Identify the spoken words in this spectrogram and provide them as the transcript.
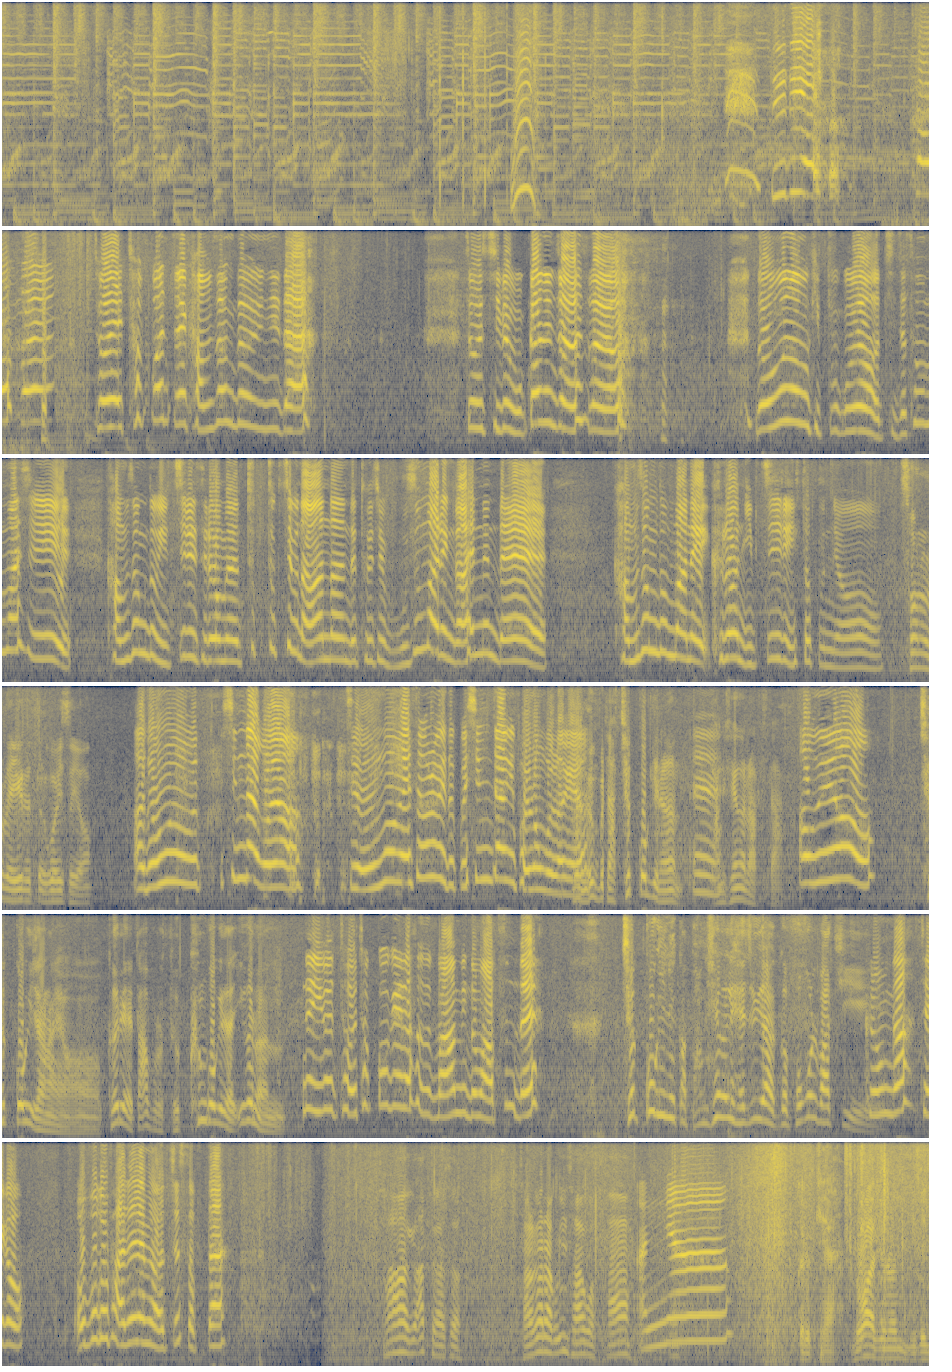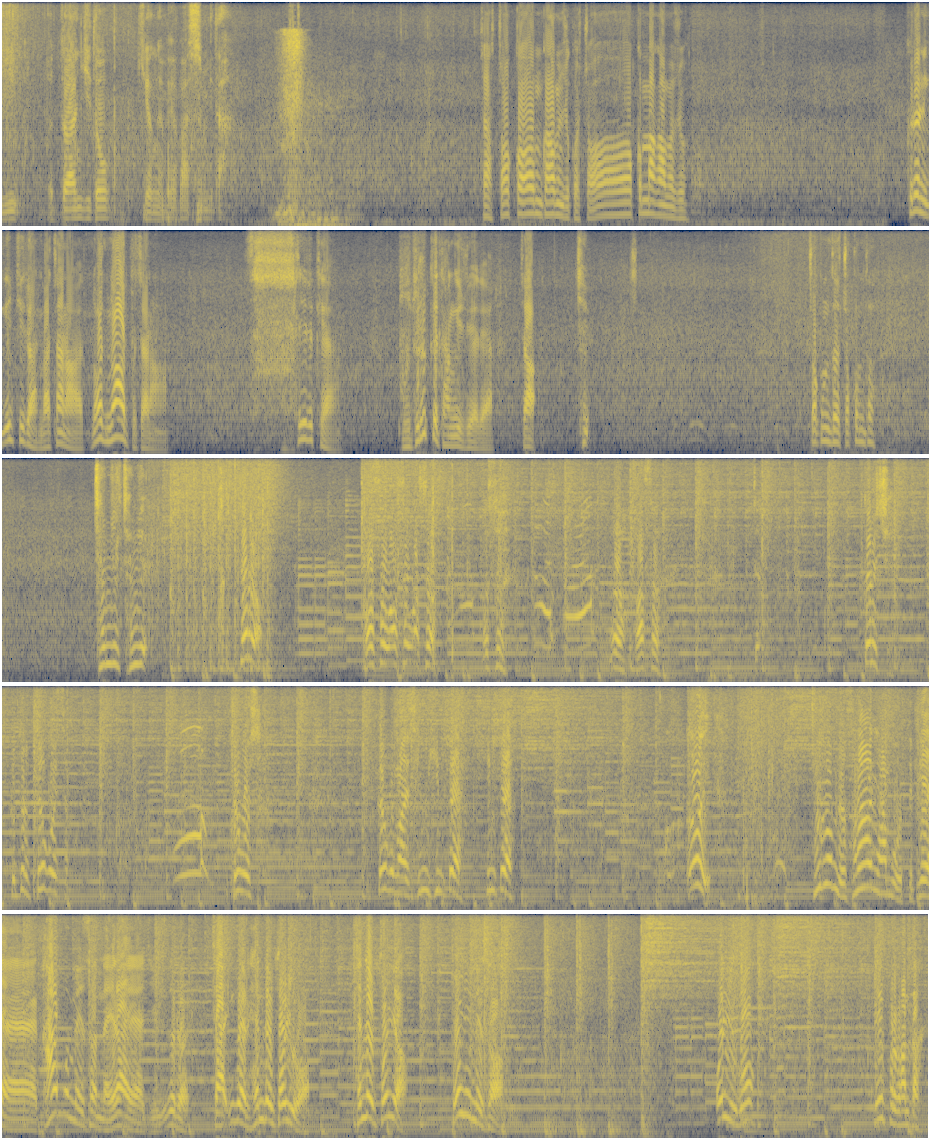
우! 드디어 나왔어요. 저의 첫 번째 감성돔입니다. 저 집에 못 가는 줄 알았어요. 너무너무 기쁘고요. 진짜 손맛이 감성돔 입질이 들어오면 툭툭 치고 나간다는데 도대체 무슨 말인가 했는데 감성돔만의 그런 입질이 있었군요. 손을 왜 이렇게 들고 있어요? 아 너무너무 신나고요. 지금 온몸에 소름이 돋고 심장이 벌렁벌렁해요. 자, 첫 고기는 네. 방생을 합시다. 아 왜요? 첫 고기잖아요. 그래, 앞으로 더 큰 고기다. 이거는 근데 이거 저첫 곡이라서 마음이 너무 아픈데? 첫 고기니까 방생을 해줘야 그 복을 받지. 그런가? 제가 어복을 받으려면 어쩔 수 없다. 아, 여기 앞에 가서 잘 가라고 인사하고. 아. 안녕. 그렇게 놓아주는 미덕이 어떠한지도 경험해 봤습니다. 자, 조금 감아주고, 조금만 감아줘. 그러니까 입질이 안 맞잖아. 너, 너 아프잖아. 살 이렇게 부드럽게 당겨줘야 돼. 자, 챔, 조금 더, 조금 더. 챔질, 챔질. 탁 들어. 왔어, 왔어, 왔어. 왔어. 어, 왔어. 자, 그렇지. 그대로 들고 있어. 들고 있어. 들고 만 힘, 힘 빼, 힘 빼. 어이! 줄을 느슨하게 하면 어떡해. 감으면서 내려야지. 이거를. 자, 이걸 핸들 돌리고. 핸들 돌려. 돌리면서. 올리고. 옆으로 간다.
